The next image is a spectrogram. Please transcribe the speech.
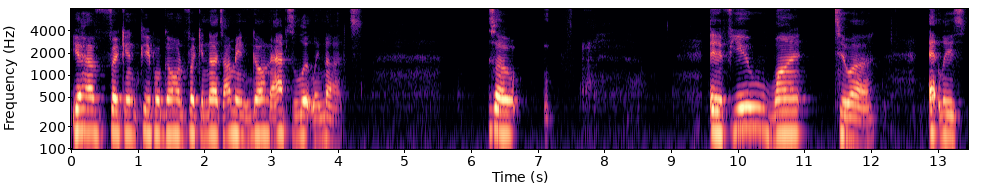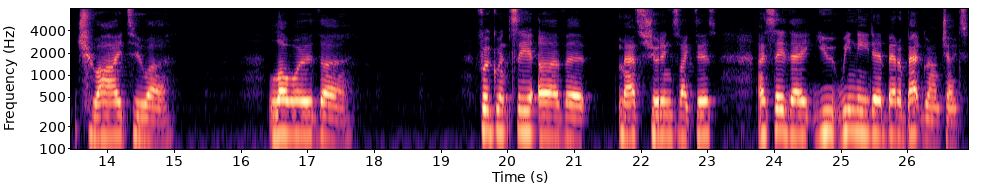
you have freaking people going freaking nuts. I mean, going absolutely nuts. So, if you want to, uh, at least try to, uh, lower the frequency of uh, mass shootings like this, I say that you we need better background checks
